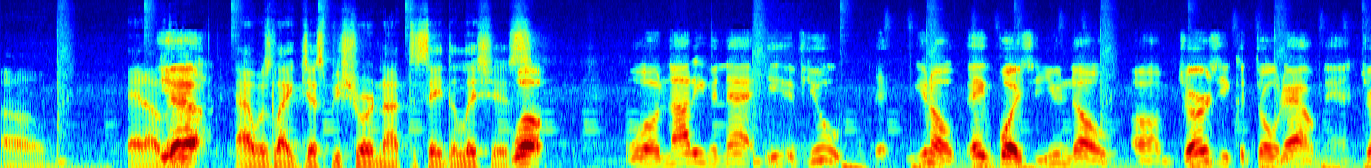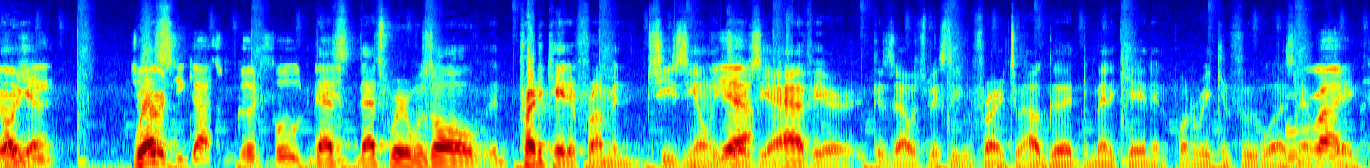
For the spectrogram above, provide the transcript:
Um, and I was Yeah. like, I was like, just be sure not to say delicious. Well, well, not even that. If you, you know, hey, voice, you know, um, Jersey could throw down, man. Jersey, Oh, yeah. Jersey got some good food, man. that's that's where it was all predicated from, and she's the only Yeah. Jersey I have here because I was basically referring to how good Dominican and Puerto Rican food was and Right. everything.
